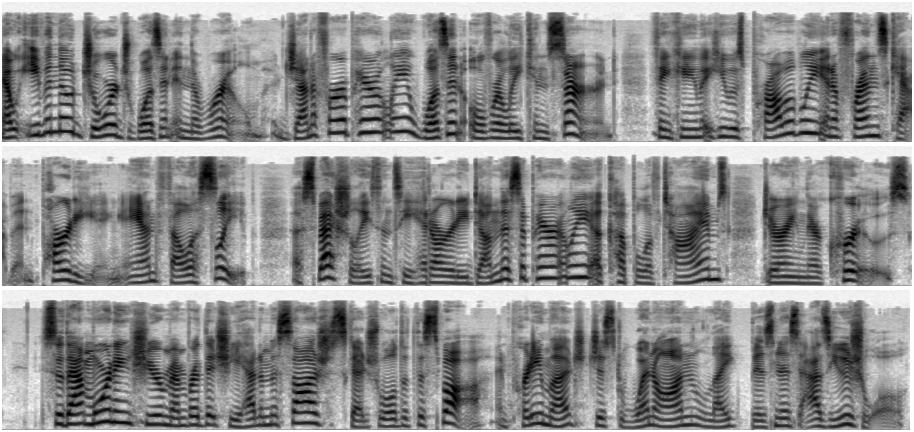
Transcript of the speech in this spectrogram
Now, even though George wasn't in the room, Jennifer apparently wasn't overly concerned, thinking that he was probably in a friend's cabin partying and fell asleep, especially since he had already done this apparently a couple of times during their cruise. So that morning, she remembered that she had a massage scheduled at the spa and pretty much just went on like business as usual.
